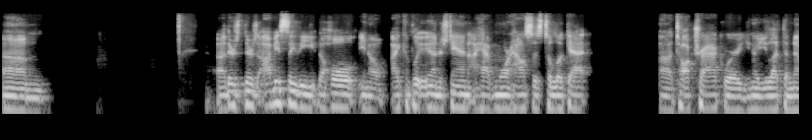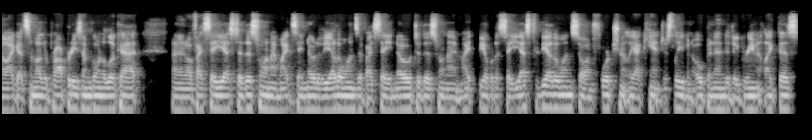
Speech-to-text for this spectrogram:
Um, uh, there's there's obviously the the whole you know I completely understand. I have more houses to look at uh, talk track where you know you let them know I got some other properties I'm going to look at. I don't know if I say yes to this one, I might say no to the other ones. If I say no to this one, I might be able to say yes to the other one. So unfortunately, I can't just leave an open-ended agreement like this,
